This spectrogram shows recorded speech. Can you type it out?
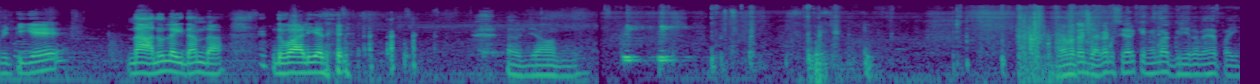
ਮਿੱਟੀਏ ਨਾ ਨੂੰ ਲਈਦਾ ਹੁੰਦਾ। ਦੀਵਾਲੀ ਵਾਲੇ ਦਿਨ। ਜਾਉਂ ਮੈਂ ਮਤਲਬ ਜੈਕਟ ਯਾਰ ਕਿਵੇਂ ਲੱਗ ਰਹੀ ਹੈ ਵੈਸੇ ਭਾਈ।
